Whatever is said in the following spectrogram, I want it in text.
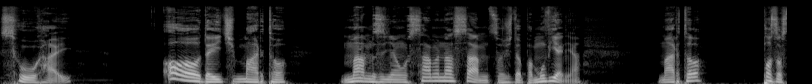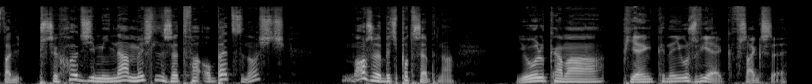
Słuchaj. Odejdź, Marto. Mam z nią sam na sam coś do pomówienia. Marto, pozostań. Przychodzi mi na myśl, że twa obecność może być potrzebna. Julka ma piękny już wiek wszakże,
